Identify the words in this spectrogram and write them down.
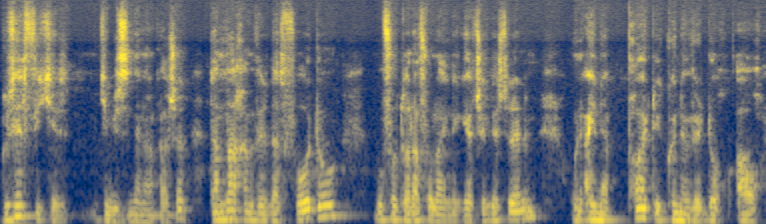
Güzel fikir gibisinden arkadaşlar. Dann machen wir das Foto. Bu fotoğraf olayını gerçekleştirelim. Und eine Party können wir doch auch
